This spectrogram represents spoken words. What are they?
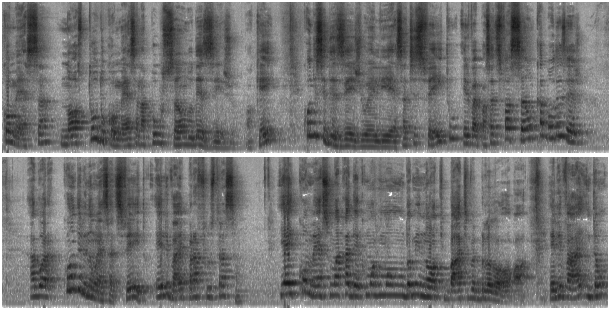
começa, nós tudo começa na pulsão do desejo, ok? Quando esse desejo ele é satisfeito, ele vai para satisfação, acabou o desejo. Agora, quando ele não é satisfeito, ele vai para a frustração. E aí começa uma cadeia, como um dominó que bate, blá, blá, blá, ele vai, então,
